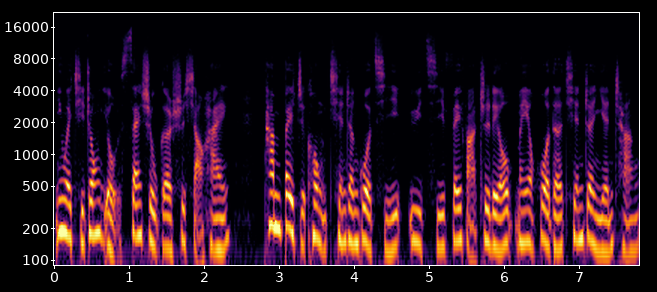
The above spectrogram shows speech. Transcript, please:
因为其中有三十五个是小孩，他们被指控签证过期、逾期非法滞留、没有获得签证延长。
